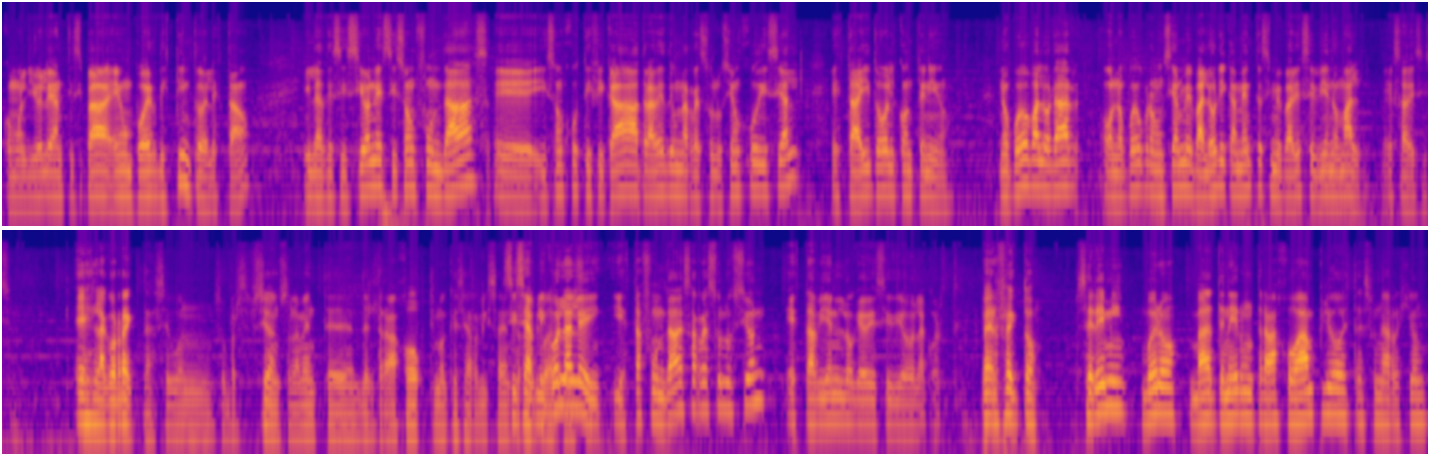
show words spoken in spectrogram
como yo le anticipaba, es un poder distinto del Estado. Y las decisiones, si son fundadas eh, y son justificadas a través de una resolución judicial, está ahí todo el contenido. No puedo valorar o no puedo pronunciarme valóricamente si me parece bien o mal esa decisión es la correcta, según su percepción, solamente del trabajo óptimo que se realiza. Si se aplicó la ley y está fundada esa resolución, está bien lo que decidió la Corte. Perfecto. Seremi, bueno, va a tener un trabajo amplio. Esta es una región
